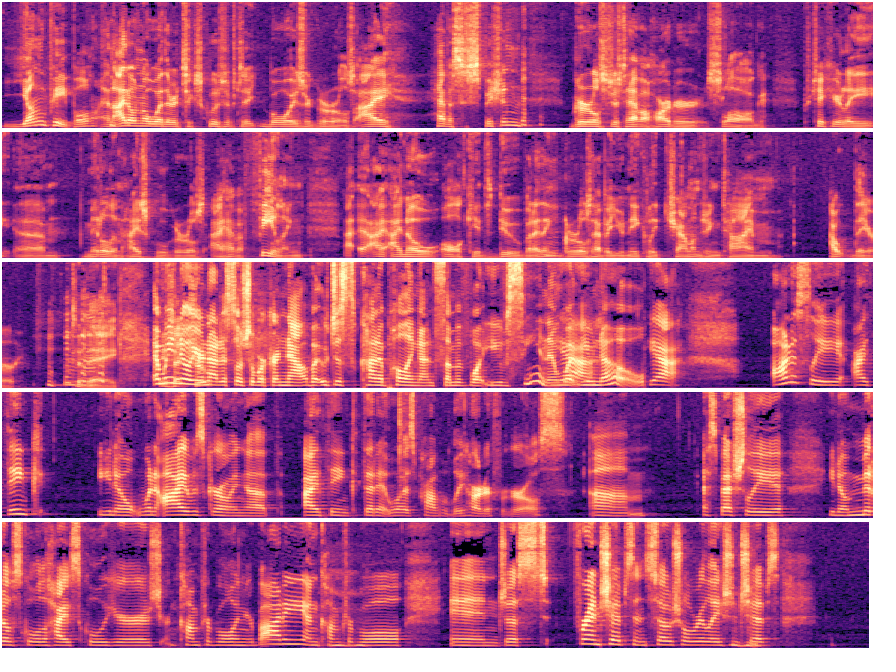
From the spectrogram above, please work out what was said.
young people, and I don't know whether it's exclusive to boys or girls. I have a suspicion girls just have a harder slog, particularly um, middle and high school girls. I have a feeling. I, I, I know all kids do, but I think mm. girls have a uniquely challenging time out there today. and Is we know true? you're not a social worker now, but just kind of pulling on some of what you've seen and yeah. what you know. Yeah. Honestly, I think, you know, when I was growing up, I think that it was probably harder for girls, um, especially you know middle school to high school years. You're uncomfortable in your body, uncomfortable mm-hmm. in just friendships and social relationships. Mm-hmm.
